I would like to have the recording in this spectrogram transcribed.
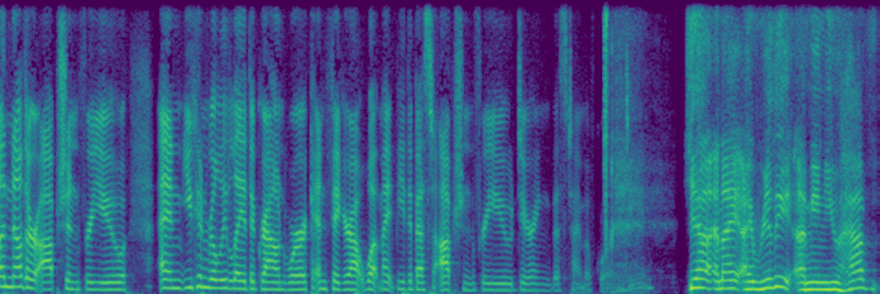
another option for you and you can really lay the groundwork and figure out what might be the best option for you during this time of quarantine. Yeah, and I, I really, I mean, you have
